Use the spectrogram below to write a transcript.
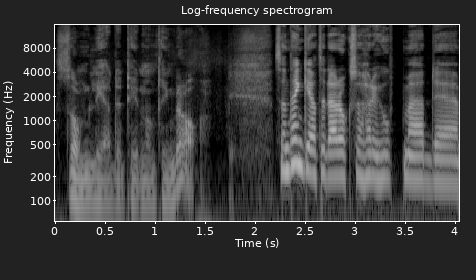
som leder till någonting bra. Sen tänker jag att det där också hör ihop med eh,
